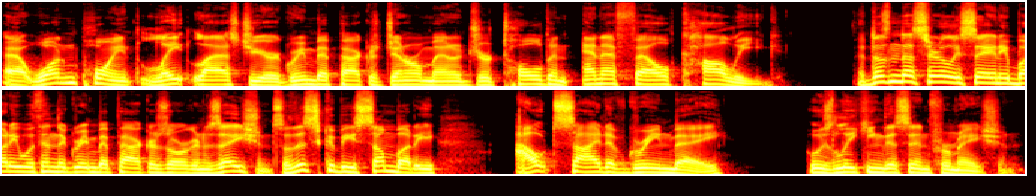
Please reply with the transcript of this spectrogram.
At one point late last year, Green Bay Packers general manager told an NFL colleague. It doesn't necessarily say anybody within the Green Bay Packers organization. So this could be somebody outside of Green Bay who's leaking this information.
